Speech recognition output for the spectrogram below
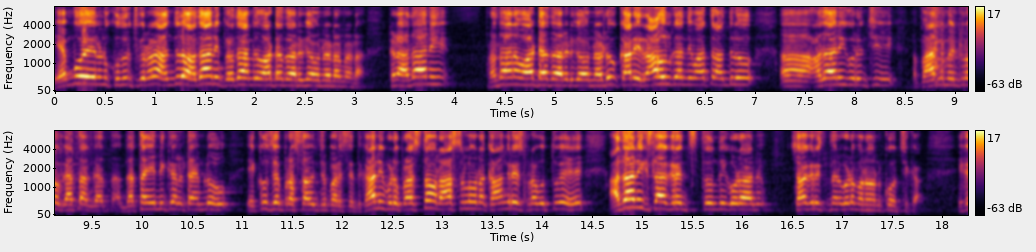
ఎంఓఏలను కుదుర్చుకున్నారు అందులో అదాని ప్రధాన వాటాదారుగా ఉన్నాడు అన్నమాట ఇక్కడ అదాని ప్రధాన వాటాదారుడిగా ఉన్నాడు. కానీ రాహుల్ గాంధీ మాత్రం అందులో అదాని గురించి పార్లమెంట్లో గత గత గత ఎన్నికల టైంలో ఎక్కువసేపు ప్రస్తావించిన పరిస్థితి. కానీ ఇప్పుడు ప్రస్తుతం రాష్ట్రంలో ఉన్న కాంగ్రెస్ ప్రభుత్వమే అదానికి సహకరిస్తుంది కూడా సహకరిస్తుందని కూడా మనం అనుకోవచ్చు ఇక. ఇక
